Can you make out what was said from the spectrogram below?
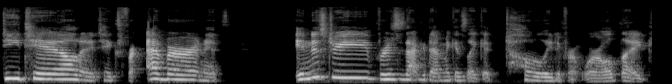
detailed and it takes forever and it's industry versus academic is like a totally different world. Like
